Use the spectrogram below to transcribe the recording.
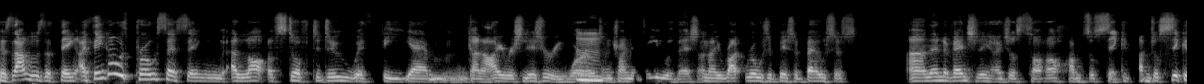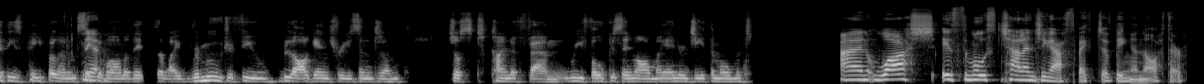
because that was the thing. I think I was processing a lot of stuff to do with the um, kind of Irish literary world mm. and trying to deal with it. And I wrote a bit about it. And then eventually I just thought, oh, I'm so sick. I'm just sick of these people and I'm sick yeah. of all of this. So I removed a few blog entries and um, just kind of um, refocusing all my energy at the moment. And what is the most challenging aspect of being an author?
